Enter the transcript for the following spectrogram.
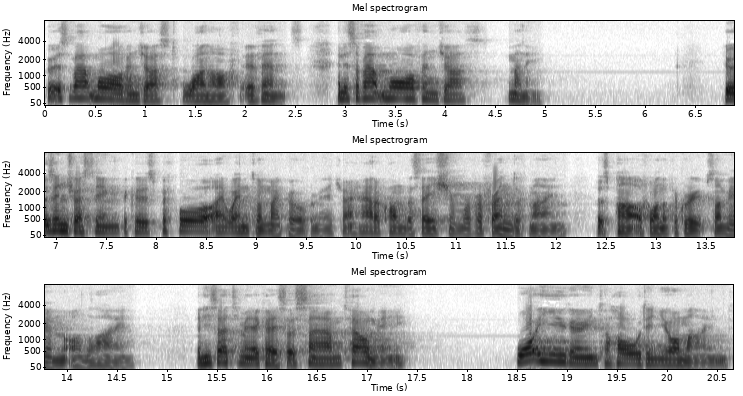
But it's about more than just one-off events, and it's about more than just money. It was interesting because before I went on my pilgrimage, I had a conversation with a friend of mine that's part of one of the groups I'm in online. And he said to me, okay, so Sam, tell me, what are you going to hold in your mind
